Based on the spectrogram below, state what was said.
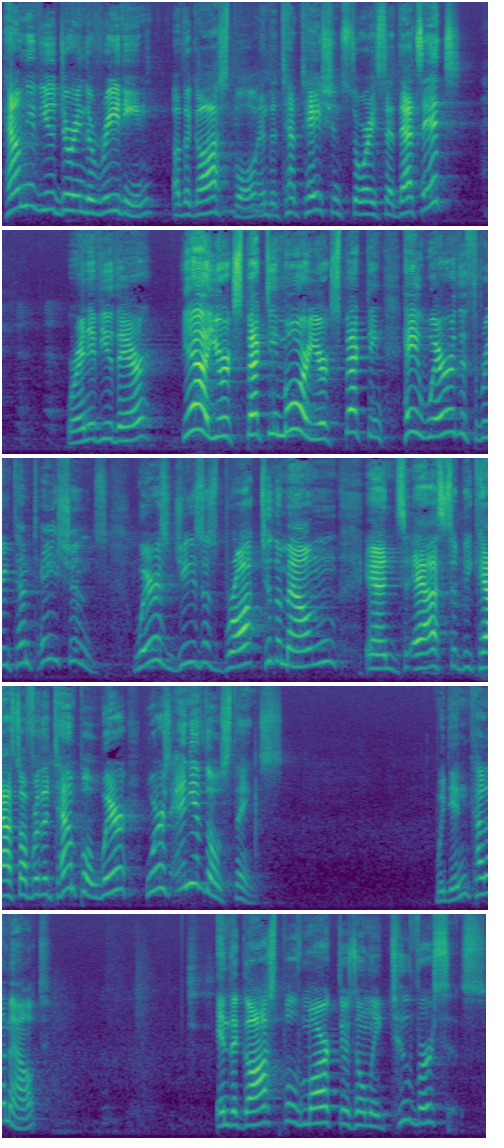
How many of you during the reading of the gospel and the temptation story said, That's it? Were any of you there? Yeah, you're expecting more. You're expecting, hey, where are the three temptations? Where's Jesus brought to the mountain and asked to be cast off for the temple? Where, where's any of those things? We didn't cut them out. In the Gospel of Mark, there's only two verses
